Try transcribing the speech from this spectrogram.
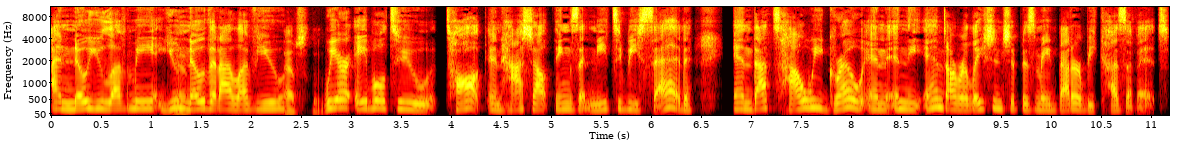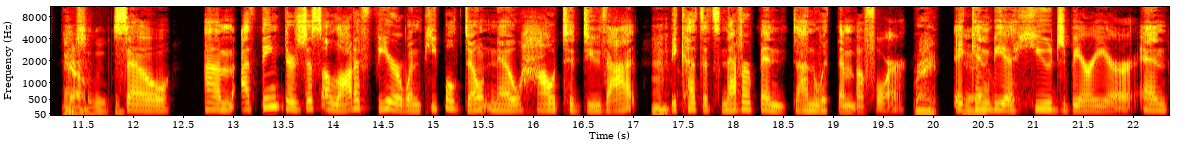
I know you love me. You Yeah. know that I love you. Absolutely. We are able to talk and hash out things that need to be said. And that's how we grow. And in the end, our relationship is made better because of it. Yeah. Absolutely. So um, I think there's just a lot of fear when people don't know how to do that Hmm. because it's never been done with them before. Right. It Yeah. can be a huge barrier. And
